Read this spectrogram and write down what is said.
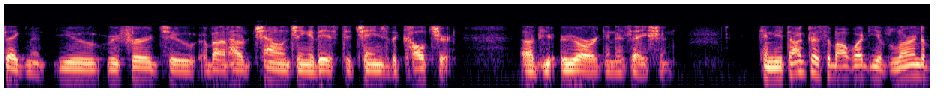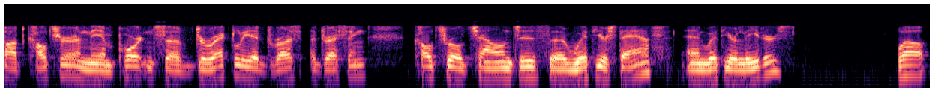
segment, you referred to about how challenging it is to change the culture of your organization. Can you talk to us about what you've learned about culture and the importance of directly address, addressing cultural challenges uh, with your staff and with your leaders? Well,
